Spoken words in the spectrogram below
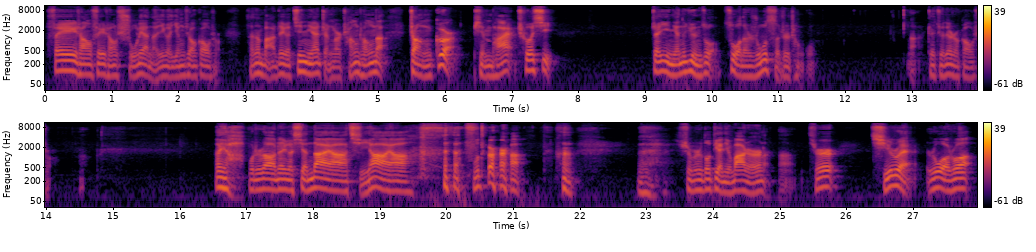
非常非常熟练的一个营销高手，才能把这个今年整个长城的整个品牌车系这一年的运作做得如此之成功啊！这绝对是高手！哎呀，不知道这个现代啊、起亚呀、福特啊，哼，哎，是不是都惦记挖人呢啊？其实，奇瑞如果说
